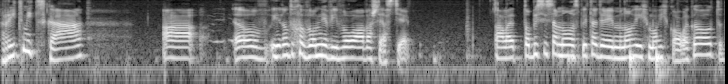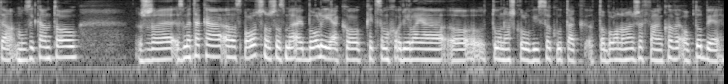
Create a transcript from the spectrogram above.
rytmická a e, jednoducho vo mne vyvoláva šťastie. Ale to by si sa mohla spýtať aj mnohých mojich kolegov, teda muzikantov, že sme taká e, spoločnosť, že sme aj boli, ako keď som chodila ja e, tu na školu vysokú, tak to bolo na že fánkové obdobie.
